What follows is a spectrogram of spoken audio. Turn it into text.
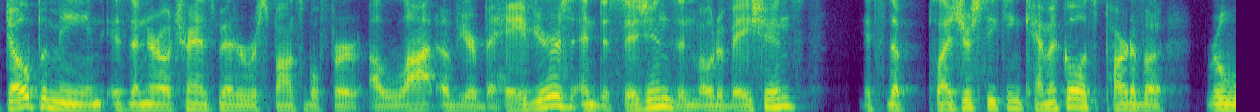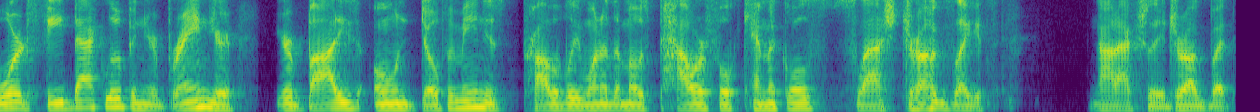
dopamine is the neurotransmitter responsible for a lot of your behaviors and decisions and motivations. It's the pleasure seeking chemical. It's part of a reward feedback loop in your brain. Your your body's own dopamine is probably one of the most powerful chemicals slash drugs. Like it's not actually a drug, but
